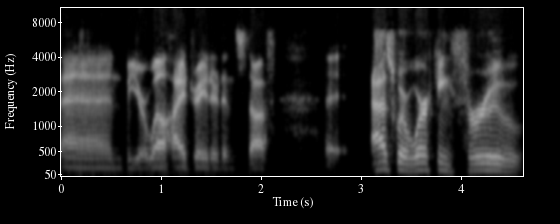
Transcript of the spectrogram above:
and you're well hydrated and stuff uh, as we're working through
